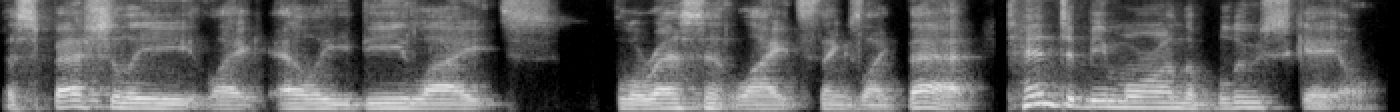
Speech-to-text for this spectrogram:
Especially like LED lights, fluorescent lights, things like that, tend to be more on the blue scale.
